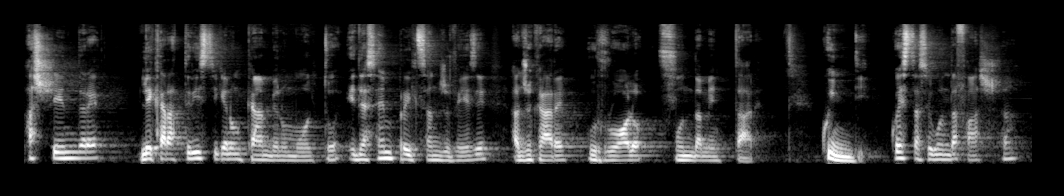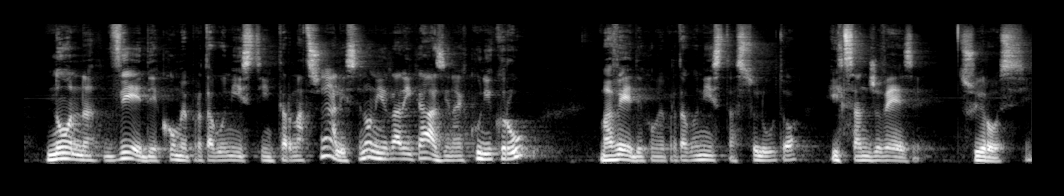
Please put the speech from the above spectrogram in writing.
a scendere, le caratteristiche non cambiano molto ed è sempre il Sangiovese a giocare un ruolo fondamentale. Quindi questa seconda fascia non vede come protagonisti internazionali, se non in rari casi in alcuni cru, ma vede come protagonista assoluto il Sangiovese sui rossi,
